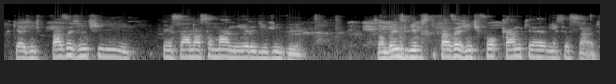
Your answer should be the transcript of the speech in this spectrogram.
Porque a gente faz a gente pensar a nossa maneira de viver. São dois livros que fazem a gente focar no que é necessário.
